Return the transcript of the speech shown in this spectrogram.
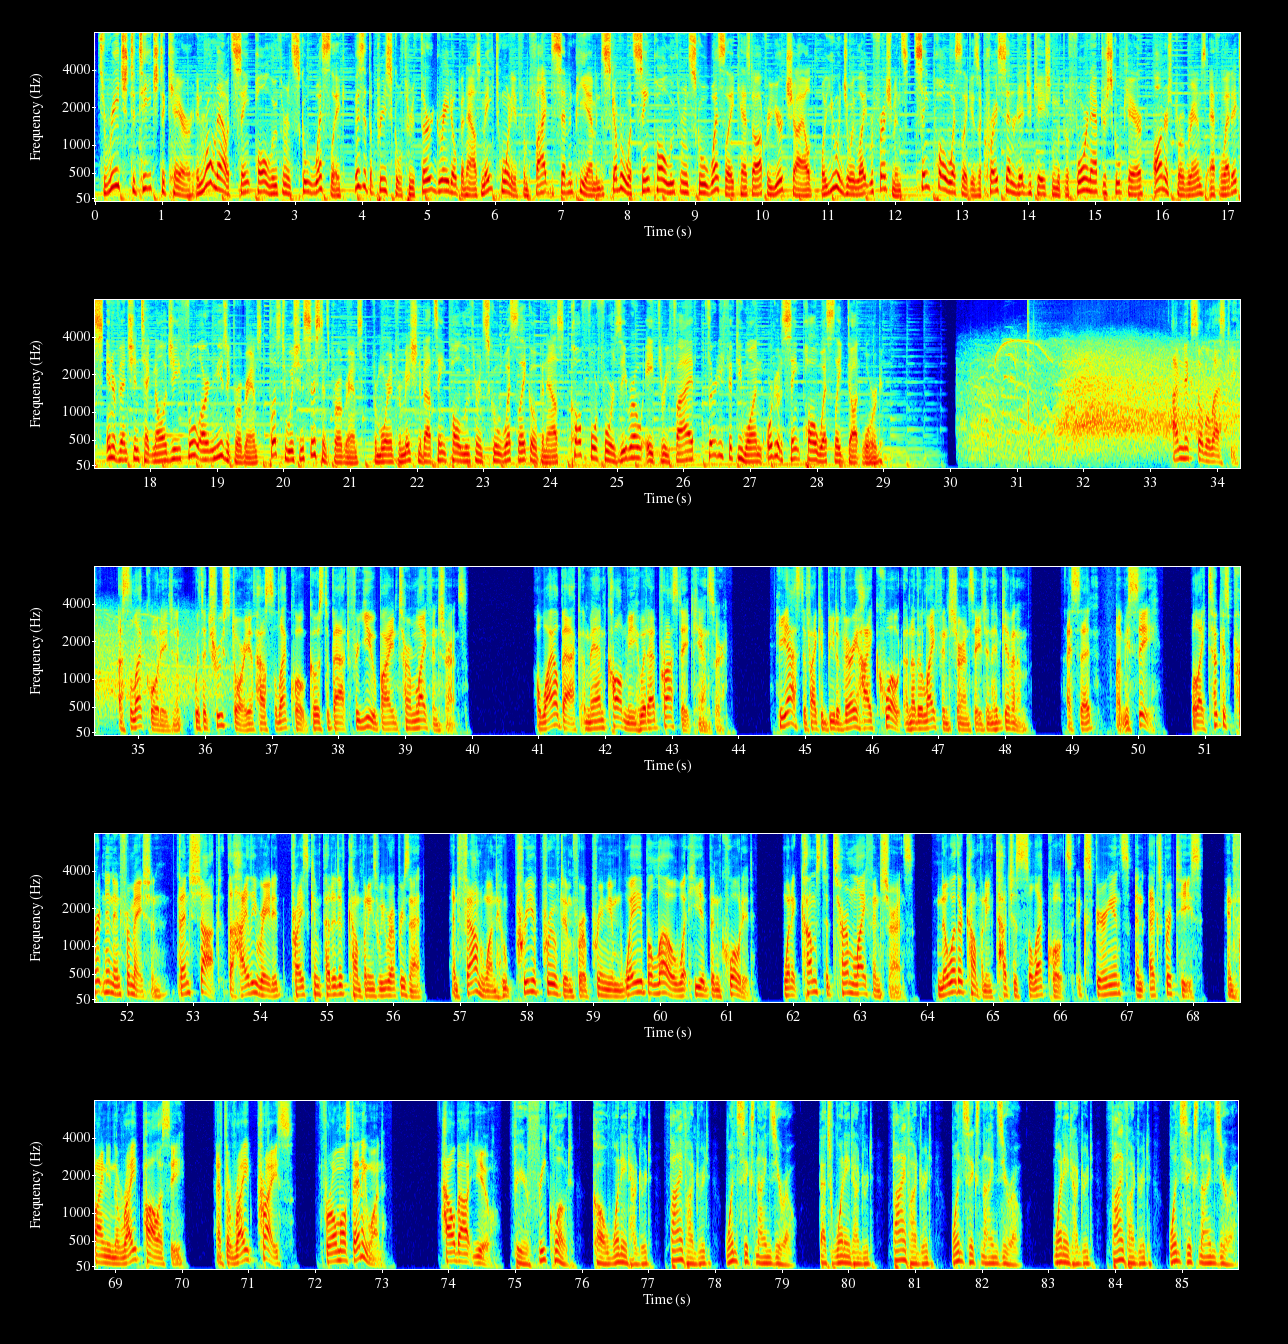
To reach, to teach, to care. Enroll now at St. Paul Lutheran School Westlake. Visit the preschool through 3rd grade open house May 20th from 5 to 7 p.m. and discover what St. Paul Lutheran School Westlake has to offer your child while you enjoy light refreshments. St. Paul Westlake is a Christ centered education with before and after school care, honors programs, athletics, intervention, technology, full art and music programs, plus tuition assistance programs. For more information about St. Paul Lutheran School Westlake Open House, call 440 835 3051 or go to stpaulwestlake.org. I'm Nick Soboleski, a SelectQuote agent with a true story of how SelectQuote goes to bat for you buying term life insurance. A while back, a man called me who had had prostate cancer. He asked if I could beat a very high quote another life insurance agent had given him. I said, Let me see. Well, I took his pertinent information, then shopped the highly rated, price competitive companies we represent, and found one who pre approved him for a premium way below what he had been quoted. When it comes to term life insurance, no other company touches SelectQuote's experience and expertise in finding the right policy at the right price for almost anyone. How about you? For your free quote, call 1 800 500 1690. That's 1 800 500 1690. 1 800 500 1690.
